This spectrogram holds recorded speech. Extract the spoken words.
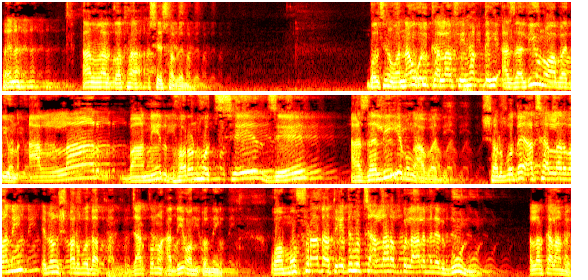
তাই না? আল্লাহর কথা শেষ হবে না। ধরন হচ্ছে যে আজালি এবং আবাদি। সর্বদাই আছে আল্লাহর এবং সর্বদা থাকবে, যার কোনো আদি অন্ত নেই। ও এটা হচ্ছে আল্লাহ রাব্বুল আলামিনের গুণ, আল্লাহর কালামের।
